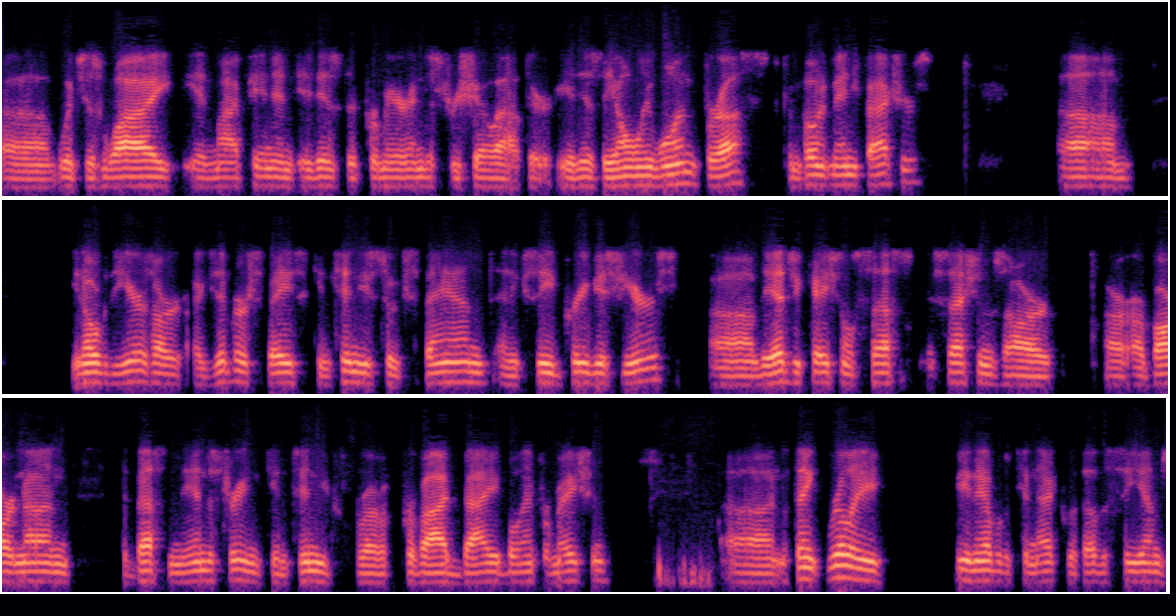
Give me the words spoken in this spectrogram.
uh, which is why, in my opinion, it is the premier industry show out there. It is the only one for us, component manufacturers. Um, you know, over the years, our exhibitor space continues to expand and exceed previous years. Uh, the educational ses- sessions are, are, are, bar none, the best in the industry and continue to pro- provide valuable information. Uh, and I think really being able to connect with other CMs,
